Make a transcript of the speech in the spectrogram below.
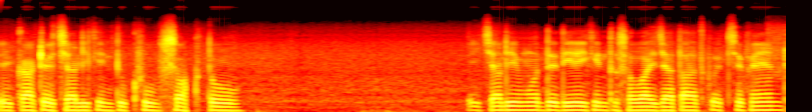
এই কাঠের চালি কিন্তু খুব শক্ত। এই চালির মধ্যে দিয়েই কিন্তু সবাই যাতায়াত করছে ফ্রেন্ড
